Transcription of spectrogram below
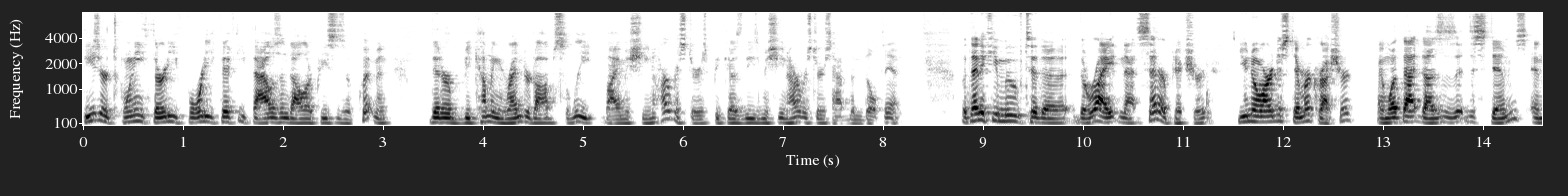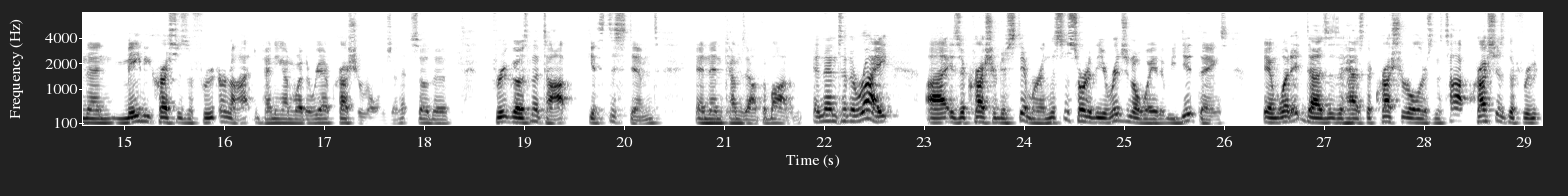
These are 20, 30, 40, 50,000 dollar pieces of equipment that are becoming rendered obsolete by machine harvesters because these machine harvesters have them built in. But then if you move to the, the right in that center picture, you know our destemmer crusher. And what that does is it destems and then maybe crushes the fruit or not, depending on whether we have crusher rollers in it. So the fruit goes in the top, gets destemmed, and then comes out the bottom. And then to the right uh, is a crusher destemmer. And this is sort of the original way that we did things. And what it does is it has the crusher rollers in the top, crushes the fruit,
